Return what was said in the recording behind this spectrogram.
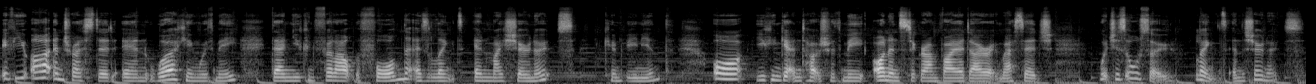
If you are interested in working with me, then you can fill out the form that is linked in my show notes. Convenient. Or you can get in touch with me on Instagram via direct message, which is also linked in the show notes.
